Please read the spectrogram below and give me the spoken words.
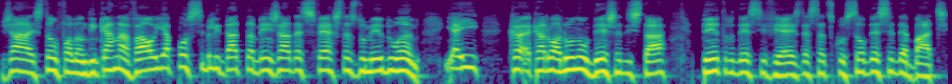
já estão falando em carnaval e a possibilidade também já das festas do meio do ano. E aí, Caruaru não deixa de estar dentro desse viés, dessa discussão, desse debate.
